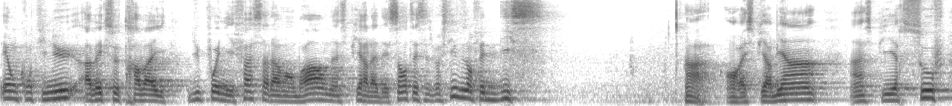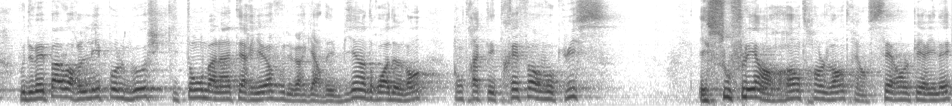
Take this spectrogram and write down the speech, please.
Et on continue avec ce travail du poignet face à l'avant-bras. On inspire la descente et cette fois-ci, vous en faites 10. Voilà. On respire bien. Inspire, souffle. Vous ne devez pas avoir l'épaule gauche qui tombe à l'intérieur. Vous devez regarder bien droit devant. Contractez très fort vos cuisses et souffler en rentrant le ventre et en serrant le périnée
